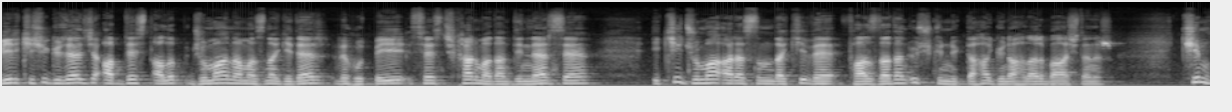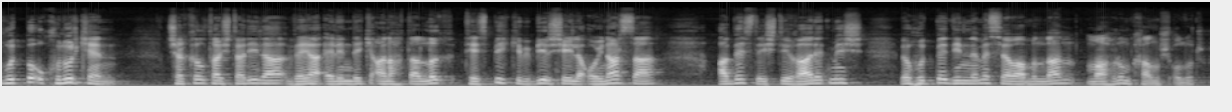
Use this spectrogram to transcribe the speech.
Bir kişi güzelce abdest alıp cuma namazına gider ve hutbeyi ses çıkarmadan dinlerse iki cuma arasındaki ve fazladan üç günlük daha günahları bağışlanır. Kim hutbe okunurken çakıl taşlarıyla veya elindeki anahtarlık tesbih gibi bir şeyle oynarsa abesle iştigal etmiş ve hutbe dinleme sevabından mahrum kalmış olur.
